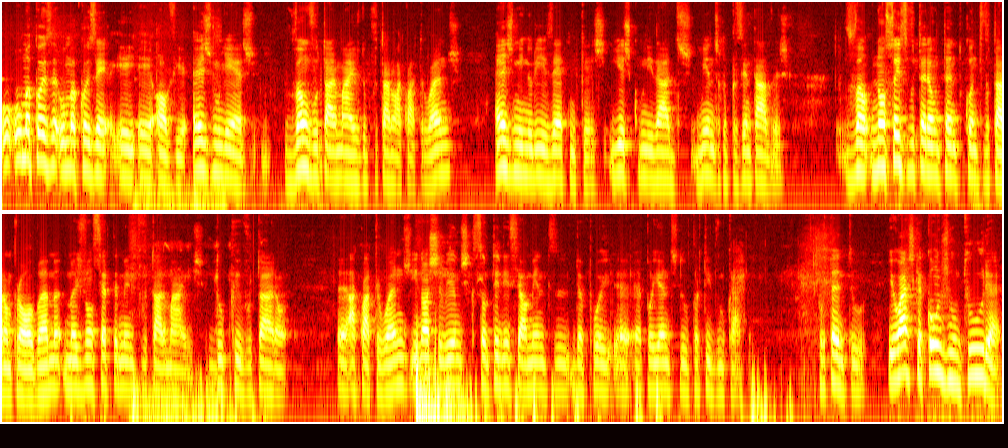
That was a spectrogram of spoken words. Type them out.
uma coisa, uma coisa é, é, é óbvia: as mulheres vão votar mais do que votaram há quatro anos as minorias étnicas e as comunidades menos representadas vão, não sei se votarão tanto quanto votaram para Obama, mas vão certamente votar mais do que votaram uh, há quatro anos e nós sabemos que são tendencialmente de apoio, uh, apoiantes do Partido Democrata. Portanto, eu acho que a conjuntura,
